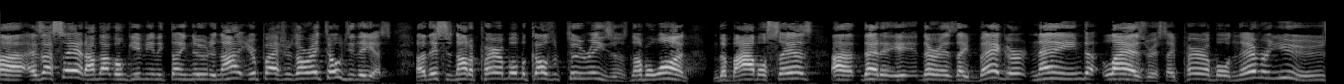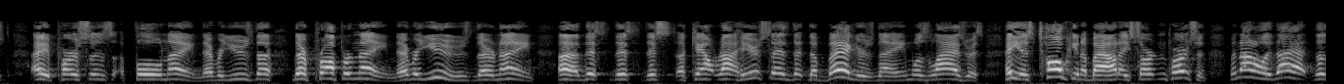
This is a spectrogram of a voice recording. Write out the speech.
Uh, as I said, I'm not going to give you anything new tonight. Your pastor's already told you this. Uh, this is not a parable because of two reasons. Number one, the Bible says uh, that it, there is a beggar named Lazarus. A parable never used a person's full name, never used the, their proper name, never used their name. Uh, this this this account right here says that the beggar's name was Lazarus. He is talking about a certain person. But not only that, the,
